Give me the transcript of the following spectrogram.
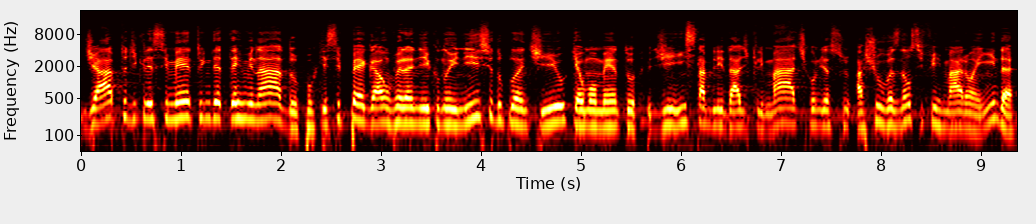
de hábito de crescimento indeterminado, porque se pegar um veranico no início do plantio, que é o momento de instabilidade climática, onde as chuvas não se firmaram ainda,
